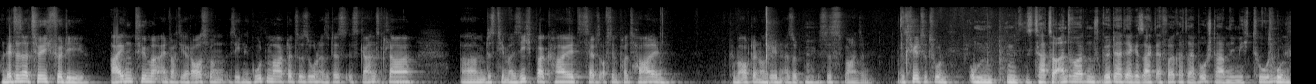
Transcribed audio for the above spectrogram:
Und jetzt ist natürlich für die Eigentümer einfach die Herausforderung, sich einen guten Makler zu suchen. Also das ist ganz klar das Thema Sichtbarkeit, selbst auf den Portalen können wir auch gleich noch reden. Also es ist Wahnsinn. Es ist viel zu tun. Um Zitat zu antworten, Goethe hat ja gesagt, Erfolg hat drei Buchstaben, nämlich tun. tun.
